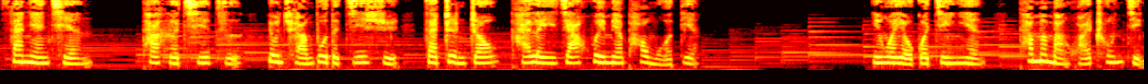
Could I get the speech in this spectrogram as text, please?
三年前。他和妻子用全部的积蓄在郑州开了一家烩面泡馍店。因为有过经验，他们满怀憧憬，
